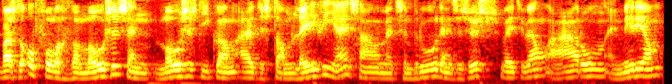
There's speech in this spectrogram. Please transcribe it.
was de opvolger van Mozes. En Mozes die kwam uit de stam Levi, hè, samen met zijn broer en zijn zus, weet u wel, Aaron en Miriam.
